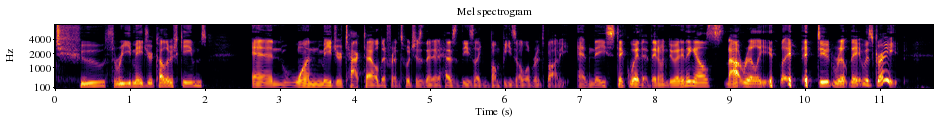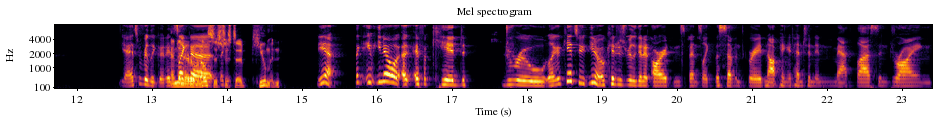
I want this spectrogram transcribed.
two three major color schemes and one major tactile difference which is that it has these like bumpies all over its body and they stick with it. They don't do anything else. Not really. Like dude really it was great. Yeah, it's really good. It's and then like everyone a, else is like- just a human. Yeah, like you know, if a kid drew like a kid who you know a kid who's really good at art and spends like the seventh grade not paying attention in math class and drawing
